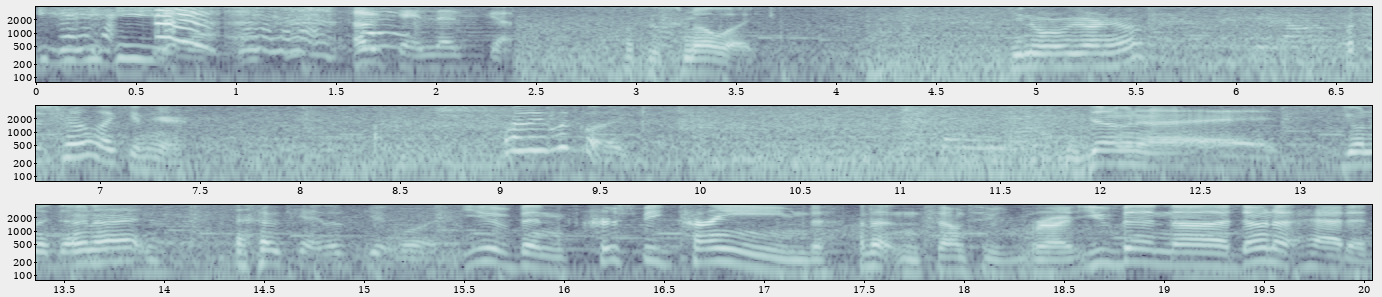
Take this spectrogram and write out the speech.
yeah. Okay, let's go. What's it smell like? You know where we are now? What's it smell like in here? What do they look like? Donuts. You want a donut? okay, let's get one. You have been Krispy Kremed. That doesn't sound too right. You've been uh, donut hatted.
